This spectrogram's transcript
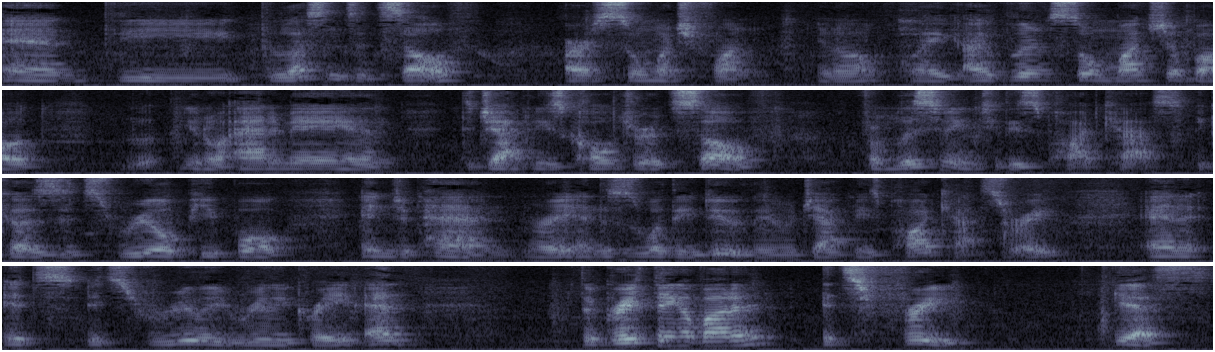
And the the lessons itself are so much fun. You know, like I've learned so much about you know anime and the Japanese culture itself from listening to these podcasts because it's real people in Japan, right? And this is what they do. They have Japanese podcasts, right? And it's it's really really great. And the great thing about it, it's free. Yes,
